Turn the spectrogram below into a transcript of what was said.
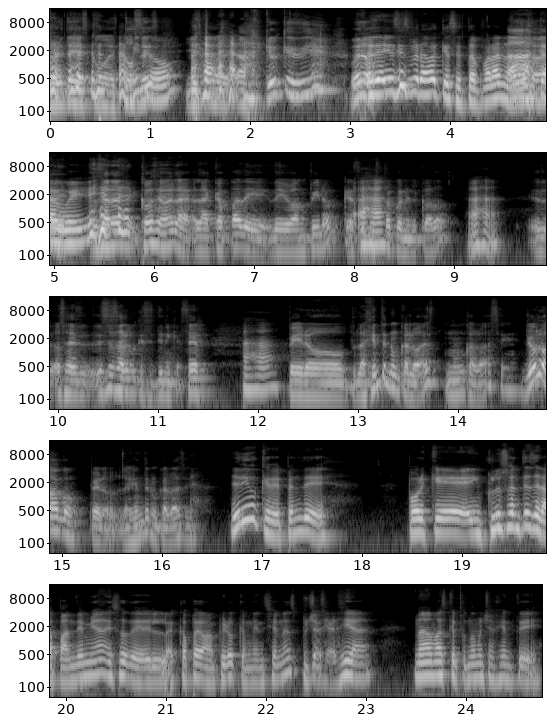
ahorita ya es como de toses no. y es como de, ah, creo que sí. Bueno, O sea, yo sí esperaba que se taparan la ah, boca, vale. güey. O sea, ¿cómo se llama la, la capa de, de vampiro que hace Ajá. esto con el codo? Ajá, O sea, eso es algo que se tiene que hacer. ajá. Pero la gente nunca lo hace, nunca lo hace. Yo lo hago, pero la gente nunca lo hace. Yo digo que depende. Porque incluso antes de la pandemia, eso de la capa de vampiro que mencionas, pues ya se hacía. Nada más que pues no mucha gente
